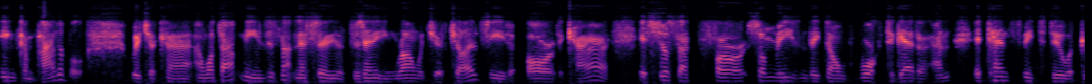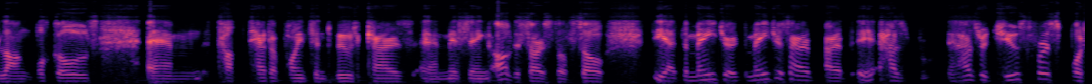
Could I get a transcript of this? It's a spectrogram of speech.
incompatible with your car. And what that means is not necessarily that there's anything wrong with your child seat or the car. It's just that for some reason they don't work together. And it tends to be to do with long buckles, um, top tether points in the boot of cars uh, missing, all this sort of stuff. So, yeah, the major the majors are, are it has it has reduced for us, but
